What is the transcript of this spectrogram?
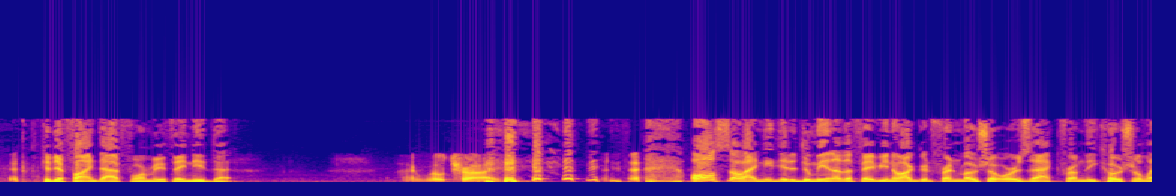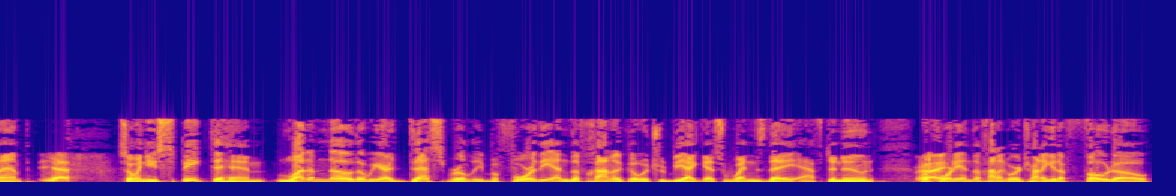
Can you find out for me if they need that? I will try. Also, I need you to do me another favor. You know our good friend Moshe Orzak from the Kosher Lamp. yes. So when you speak to him, let him know that we are desperately before the end of Hanukkah, which would be, I guess, Wednesday afternoon. Right. Before the end of Hanukkah, we're trying to get a photo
